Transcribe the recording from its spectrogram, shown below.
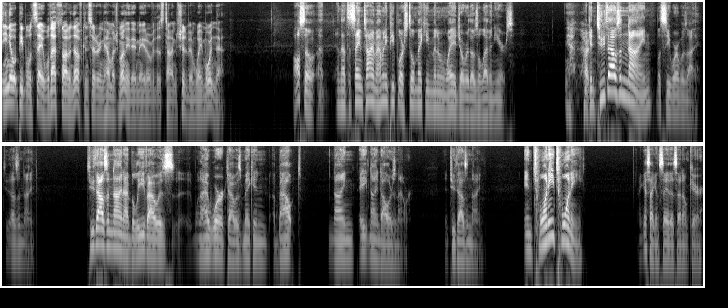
You know what people would say? Well, that's not enough considering how much money they made over this time. It should have been way more than that. Also, uh, and at the same time, how many people are still making minimum wage over those 11 years? Yeah. Like in 2009, let's see, where was I? 2009. 2009, I believe I was, when I worked, I was making about nine, eight, nine dollars an hour in 2009. In 2020, I guess I can say this, I don't care.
